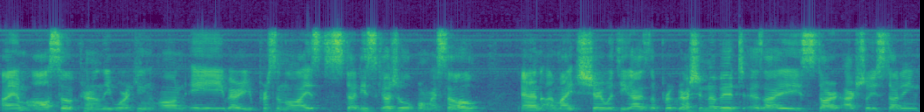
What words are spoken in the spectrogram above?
I am also currently working on a very personalized study schedule for myself and I might share with you guys the progression of it as I start actually studying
